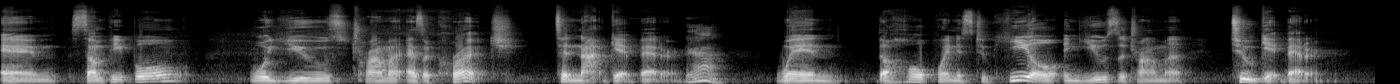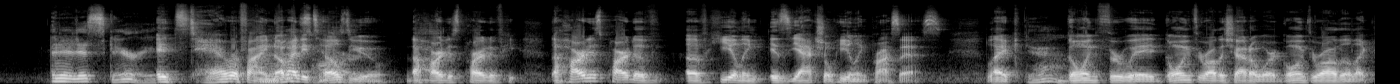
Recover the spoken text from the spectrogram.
And some people will use trauma as a crutch to not get better. Yeah. When the whole point is to heal and use the trauma to get better. And it is scary. It's terrifying. Nobody tells hard. you the hardest part of he- the hardest part of of healing is the actual healing process. Like Yeah. going through it, going through all the shadow work, going through all the like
